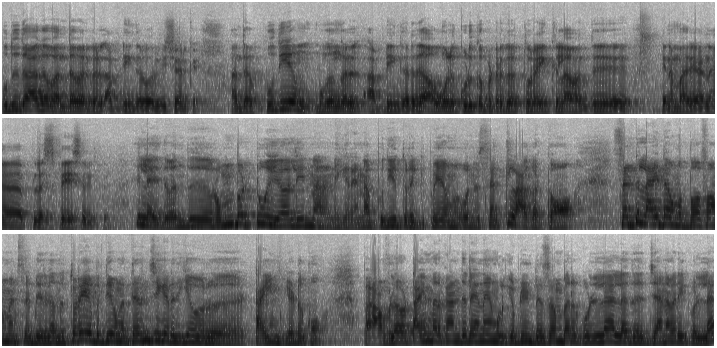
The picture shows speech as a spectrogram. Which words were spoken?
புதிதாக வந்தவர்கள் அப்படிங்கிற ஒரு விஷயம் இருக்குது அந்த புதிய முகங்கள் அப்படிங்கிறது அவங்களுக்கு கொடுக்கப்பட்டிருக்கிற துறைக்கெலாம் வந்து என்ன மாதிரியான ப்ளஸ் ஃபேஸ் இருக்குது இல்லை இது வந்து ரொம்ப டூ இயர்லின்னு நான் நினைக்கிறேன். ஏன்னா புதிய துறைக்கு போய் அவங்க கொஞ்சம் செட்டில் ஆகட்டும். செட்டில் ஆகிட்டு அவங்க பெர்ஃபார்மன்ஸ் எப்படி இருக்குது அந்த துறையை பற்றி அவங்க தெரிஞ்சுக்கிறதுக்கே ஒரு டைம் எடுக்கும். இப்போ அவ்வளோ டைம் இருக்கான்னு தெரியல ஏன்னா உங்களுக்கு எப்படியும் டிசம்பருக்குள்ளே அல்லது ஜனவரிக்குள்ளே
